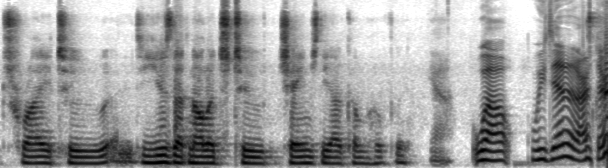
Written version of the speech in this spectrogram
try to to use that knowledge to change the outcome. Hopefully. Yeah. Well, we did it, Arthur.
